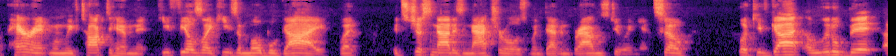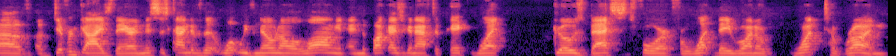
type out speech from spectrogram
apparent when we've talked to him that he feels like he's a mobile guy, but it's just not as natural as when Devin Brown's doing it. So look, you've got a little bit of, of different guys there, and this is kind of the, what we've known all along. And, and the Buckeyes are going to have to pick what goes best for for what they want to want to run.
